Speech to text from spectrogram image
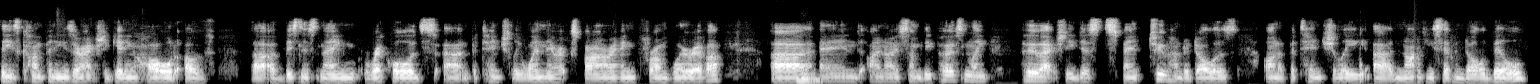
these companies are actually getting hold of uh, of business name records uh, and potentially when they're expiring from wherever. Mm. And I know somebody personally who actually just spent $200 on a potentially uh, $97 bill.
